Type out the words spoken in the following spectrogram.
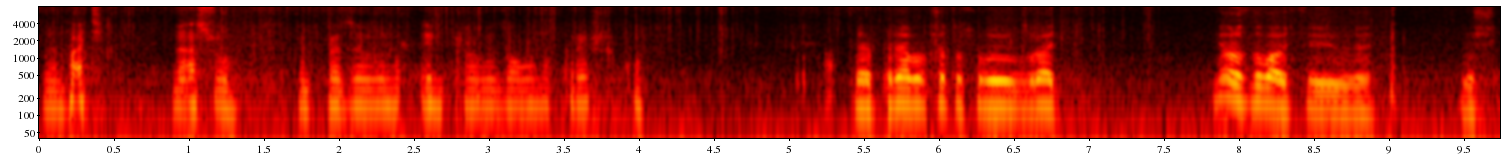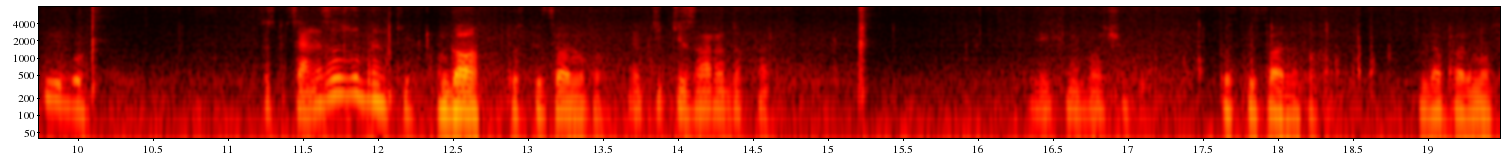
Знімати нашу імпровізовану, імпровізовану кришку. Це треба з собою брати. Я роздаваю ці вже вершки, бо. Це спеціальні зазубринки? Так, да, то спеціально так. Я тільки зараз допер. Я їх не бачу. То спеціально так. Для переносу.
